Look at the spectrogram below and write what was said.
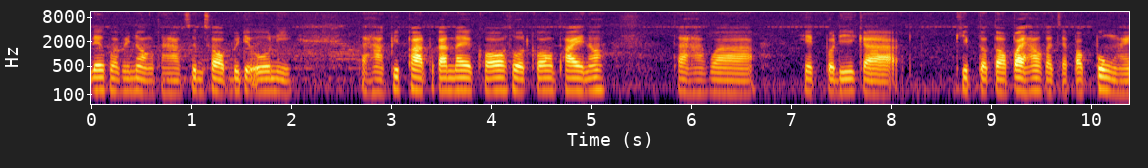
เด้อพ่อแม่พี่น้องถ้าหากชื่นชอบวิดีโอนี้ถ้าหากผิดพลาดประการใดขอโทษขออภัยเนาะถ้าหากว่าเฮ็ดบ่ดีก็คลิปต่อๆไปเฮาก็จะปรับปรุงให้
